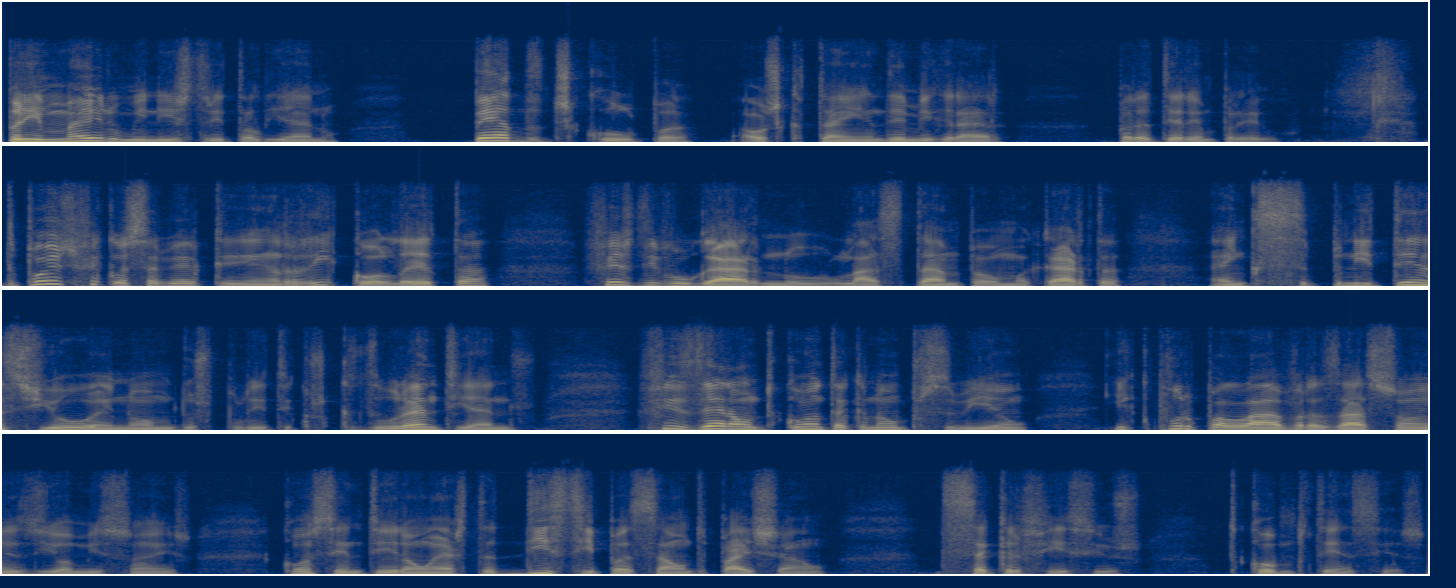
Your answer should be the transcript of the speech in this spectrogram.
Primeiro-ministro italiano pede desculpa aos que têm de emigrar para ter emprego. Depois ficou a saber que Enrico Letta fez divulgar no La Stampa uma carta em que se penitenciou em nome dos políticos que durante anos fizeram de conta que não percebiam e que, por palavras, ações e omissões, consentiram esta dissipação de paixão, de sacrifícios, de competências.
